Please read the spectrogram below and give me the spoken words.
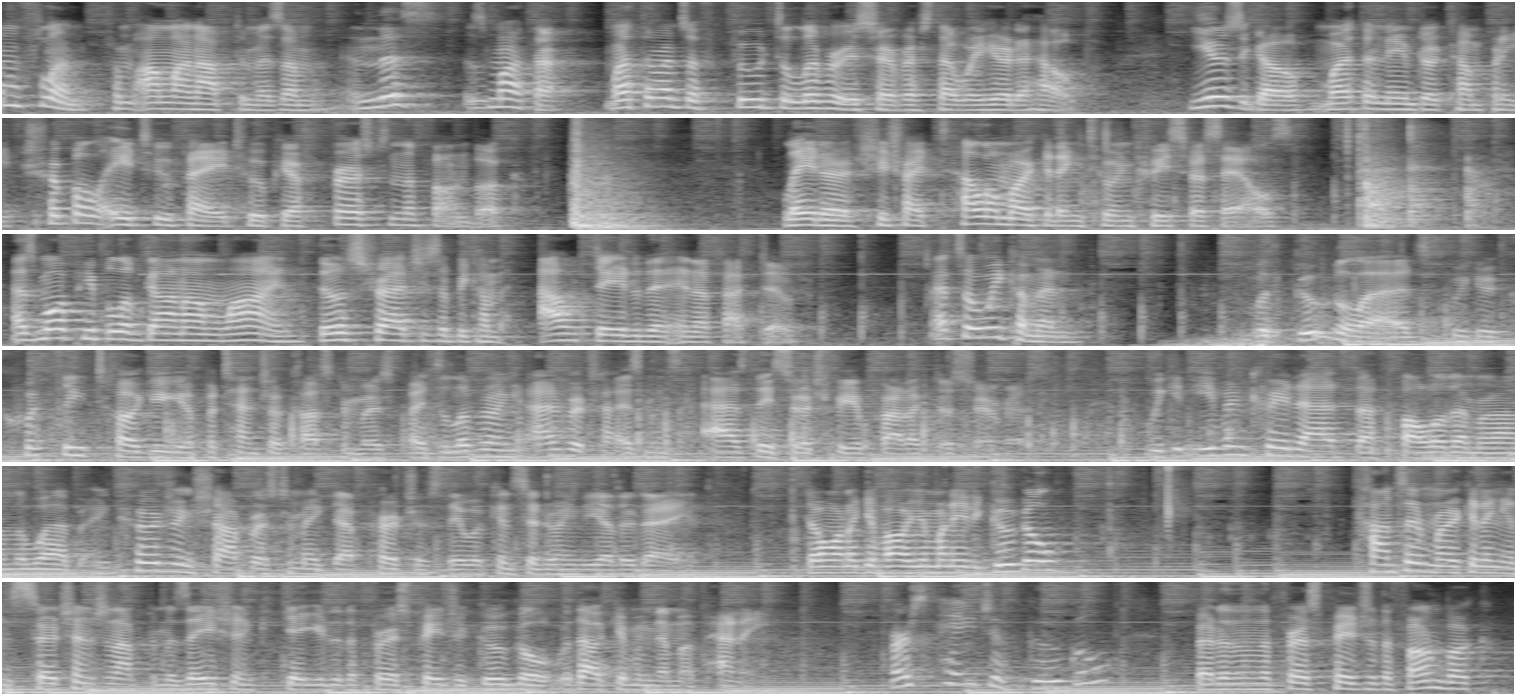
I'm Flynn from Online Optimism, and this is Martha. Martha runs a food delivery service that we're here to help. Years ago, Martha named her company Triple A Touffee to appear first in the phone book. Later, she tried telemarketing to increase her sales. As more people have gone online, those strategies have become outdated and ineffective. That's where we come in. With Google Ads, we could quickly target your potential customers by delivering advertisements as they search for your product or service. We can even create ads that follow them around the web, encouraging shoppers to make that purchase they were considering the other day. Don't want to give all your money to Google? Content marketing and search engine optimization could get you to the first page of Google without giving them a penny. First page of Google? Better than the first page of the phone book.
